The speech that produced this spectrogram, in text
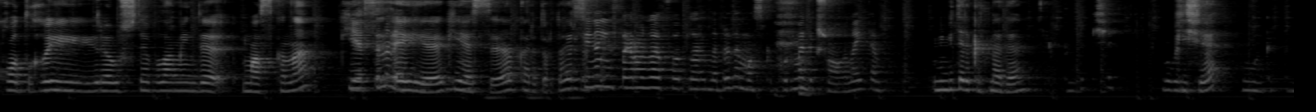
кодгый рәвештә булам инде масканы Киясеме? Әйе, киясе коридорда. Синең Instagram'da фотоларында бер дә маска күрмәдек шуңа гына әйтәм. Мин бит әле кертмәдем. Кичә. Бүген Кичә. бүген кертте.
